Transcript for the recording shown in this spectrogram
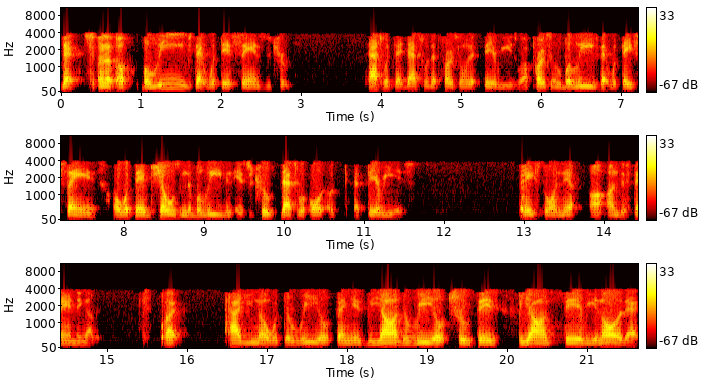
That uh, uh, believes that what they're saying is the truth. That's what they, that's what the person with a theory is. Or a person who believes that what they're saying or what they've chosen to believe in is the truth. That's what all, a theory is, based on their uh, understanding of it. But how you know what the real thing is beyond the real truth is beyond theory and all of that,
